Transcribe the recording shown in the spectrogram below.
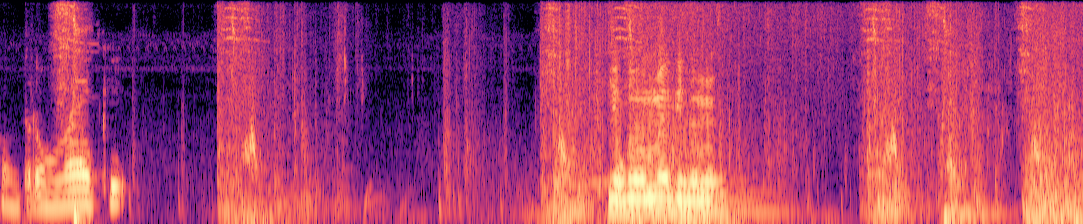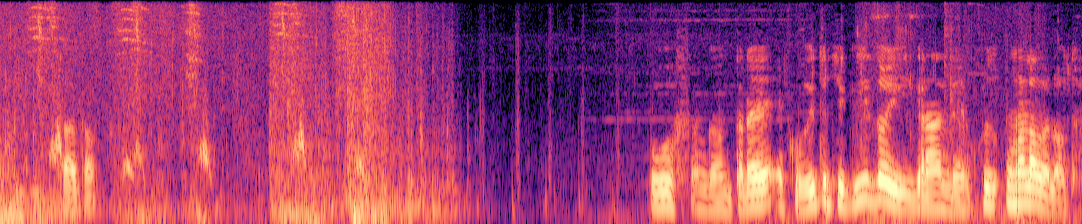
Contra un Meki. Yo pongo un Meki también. Tato. Uf, encontré escudito chiquito y grande, uno al lado del otro.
